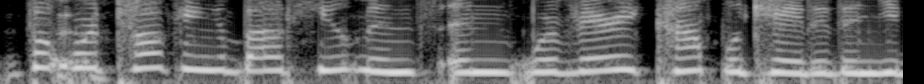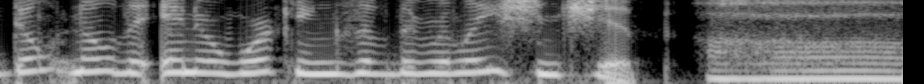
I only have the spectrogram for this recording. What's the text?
But we're talking about humans, and we're very complicated, and you don't know the inner workings of the relationship. oh,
